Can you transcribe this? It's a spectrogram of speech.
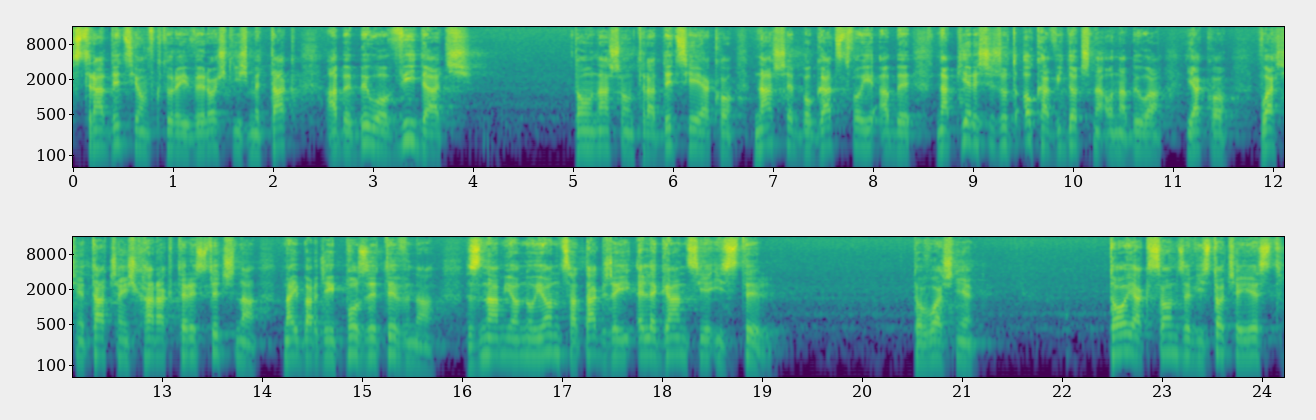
z tradycją, w której wyrośliśmy, tak, aby było widać tą naszą tradycję jako nasze bogactwo i aby na pierwszy rzut oka widoczna ona była jako właśnie ta część charakterystyczna, najbardziej pozytywna, znamionująca także i elegancję i styl. To właśnie to, jak sądzę, w istocie jest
